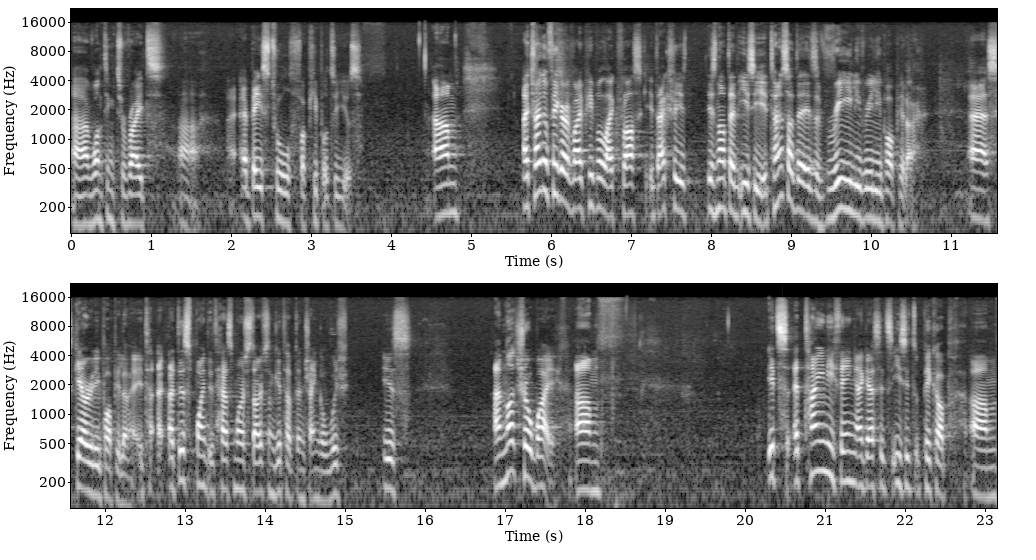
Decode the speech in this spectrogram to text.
uh, wanting to write uh, a base tool for people to use. Um, I tried to figure out why people like Flask. It actually is not that easy. It turns out that it's really, really popular uh, scarily popular. It, at this point, it has more stars on GitHub than Django, which is, I'm not sure why. Um, it's a tiny thing. I guess it's easy to pick up. Um,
